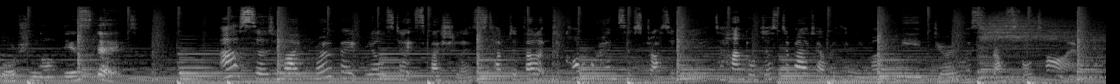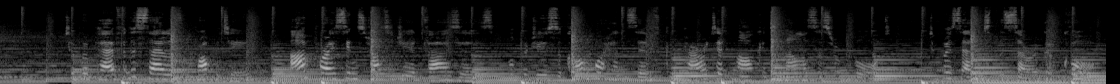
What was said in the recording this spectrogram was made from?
portion of the estate. Our certified probate real estate specialists have developed a comprehensive strategy to handle just about everything you might need during this stressful time. To prepare for the sale of the property, our pricing strategy advisors will produce a comprehensive comparative market analysis report to present to the surrogate court.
